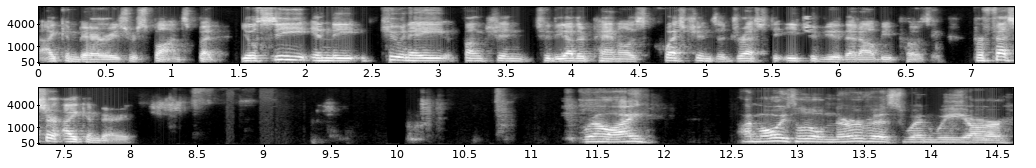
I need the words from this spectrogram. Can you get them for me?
Ikenberry's response. But you'll see in the Q&A function to the other panelists questions addressed to each of you that I'll be posing. Professor Ikenberry. Well, I, I'm always a little nervous when we are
